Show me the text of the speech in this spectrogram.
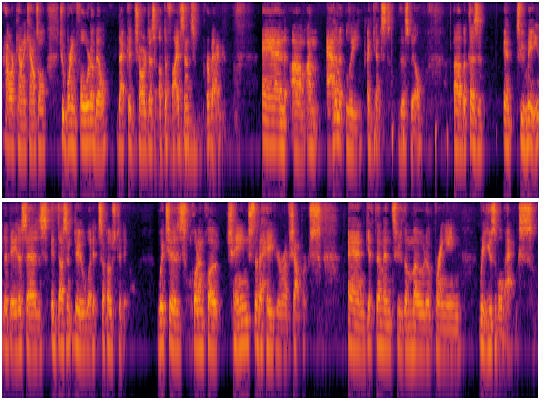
Howard County Council to bring forward a bill that could charge us up to five cents per bag And um, I'm adamantly against this bill uh, because, it, and to me, the data says it doesn't do what it's supposed to do, which is quote unquote change the behavior of shoppers and get them into the mode of bringing reusable bags.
